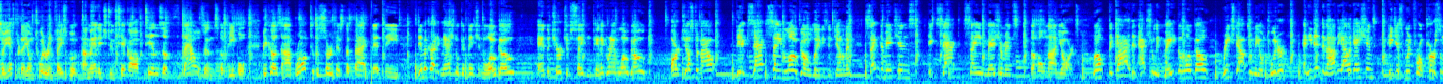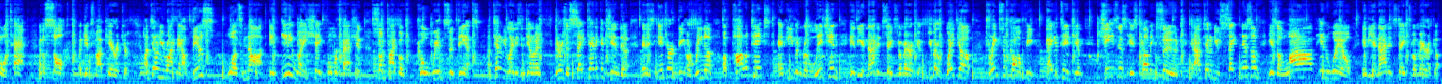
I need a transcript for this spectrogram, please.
So yesterday on Twitter and Facebook, I managed to tick off tens of thousands of people because I brought to the surface the fact that the Democratic National Convention logo and the Church of Satan pentagram logo are just about the exact same logo, ladies and gentlemen. Same dimensions, exact same measurements, the whole nine yards. Well, the guy that actually made the logo reached out to me on Twitter, and he didn't deny the allegations. He just went for a personal attack an assault against my character. I'm telling you right now, this was not in any way, shape, form, or fashion some type of coincidence. I'm telling you, ladies and gentlemen, there is a satanic agenda that has entered the arena of politics and even religion in the United States of America. You better wake up, drink some coffee, pay attention. Jesus is coming soon, and I'm telling you, Satanism is alive and well in the United States of America.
